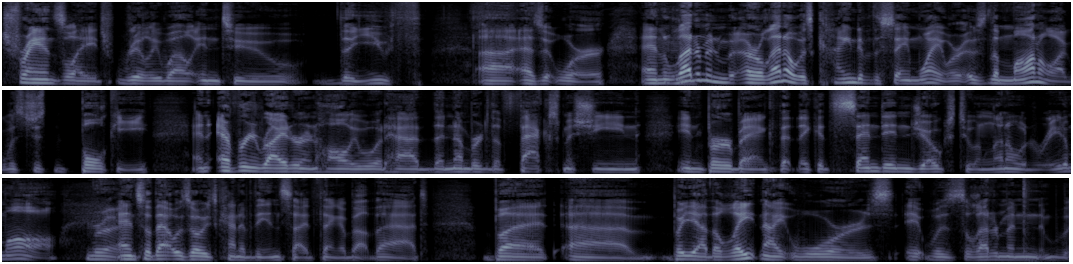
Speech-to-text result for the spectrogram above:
translate really well into the youth. Uh, as it were, and Mm-hmm. Letterman or Leno was kind of the same way, where it was the monologue was just bulky, and every writer in Hollywood had the number to the fax machine in Burbank that they could send in jokes to, and Leno would read them all. right And so that was always kind of the inside thing about that. But um, but yeah, the late night wars, it was Letterman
